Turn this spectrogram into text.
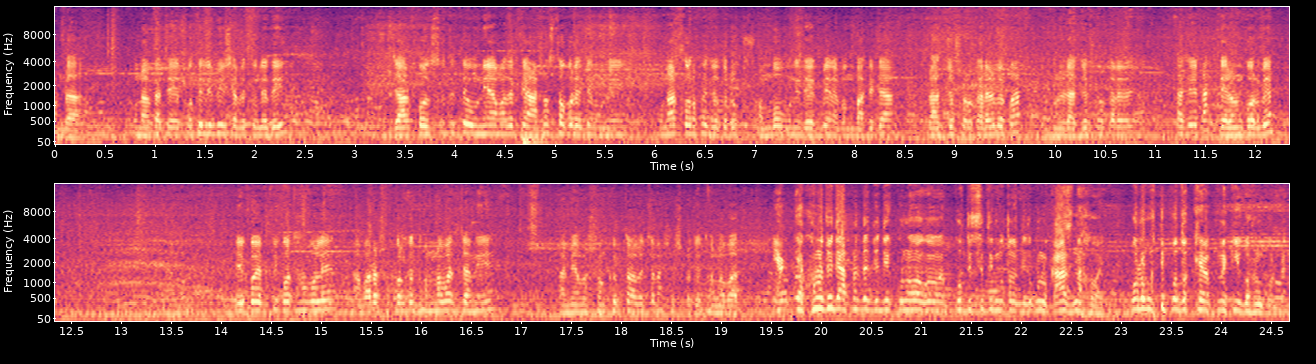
আমরা ওনার কাছে প্রতিলিপি হিসাবে তুলে দিই। যার ফলশ্রুতিতে উনি আমাদেরকে আশ্বস্ত করেছেন, উনি ওনার তরফে যতটুকু সম্ভব উনি দেখবেন এবং বাকিটা রাজ্য সরকারের ব্যাপার, উনি রাজ্য সরকারের কাছে এটা প্রেরণ করবেন। এই কয়েকটি কথা বলে আবারও সকলকে ধন্যবাদ জানিয়ে আমি আমার সংক্ষিপ্ত আলোচনা শেষ করছি ধন্যবাদ। এখনও যদি আপনাদের যদি কোনো প্রতিশ্রুতির মতো যদি কোনো কাজ না হয় পরবর্তী পদক্ষেপ আপনি কি গ্রহণ করবেন?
